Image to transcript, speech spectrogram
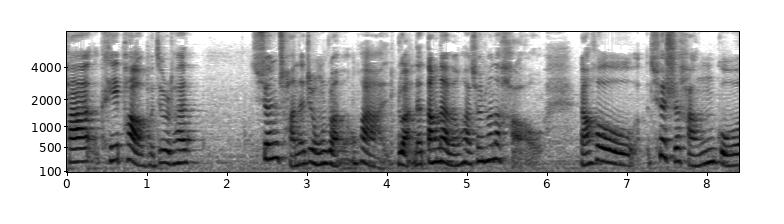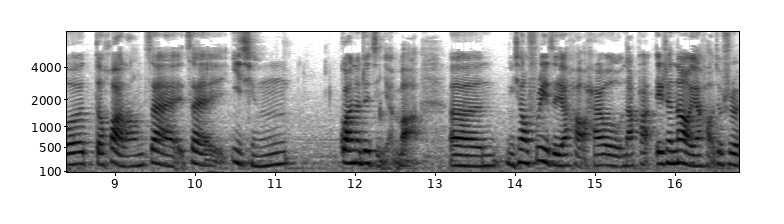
他 K-pop 就是他宣传的这种软文化、软的当代文化宣传的好，然后确实韩国的画廊在在疫情关了这几年吧，呃，你像 Freeze 也好，还有哪怕 Asian Now 也好，就是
